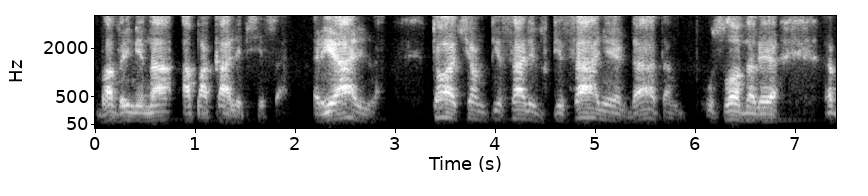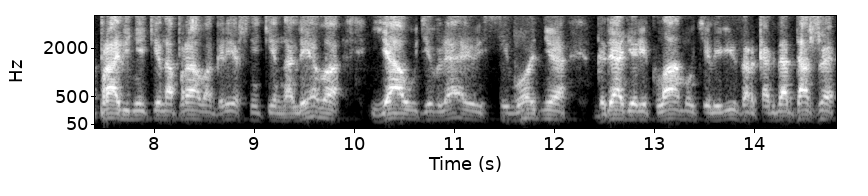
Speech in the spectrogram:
во времена апокалипсиса. Реально. То, о чем писали в Писаниях, да, там, условно говоря, праведники направо, грешники налево. Я удивляюсь сегодня, глядя рекламу, телевизор, когда даже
